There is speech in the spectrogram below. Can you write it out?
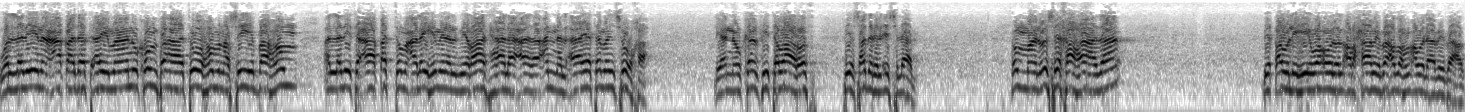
والذين عقدت أيمانكم فآتوهم نصيبهم. الذي تعاقدتم عليه من الميراث على أن الآية منسوخة لأنه كان في توارث في صدر الإسلام. ثم نسخ هذا بقوله وأولو الأرحام بعضهم أولى ببعض.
